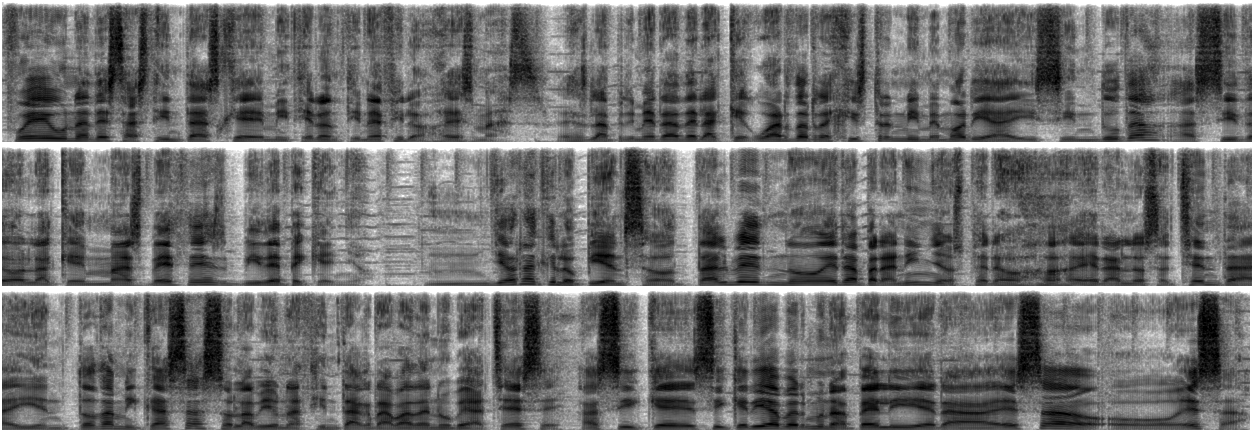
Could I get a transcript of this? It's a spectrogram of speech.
Fue una de esas cintas que me hicieron cinéfilo, es más, es la primera de la que guardo registro en mi memoria y sin duda ha sido la que más veces vi de pequeño. Mm, y ahora que lo pienso, tal vez no era para niños, pero eran los 80 y en toda mi casa solo había una cinta grabada en VHS, así que si quería verme una peli era esa o esa.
